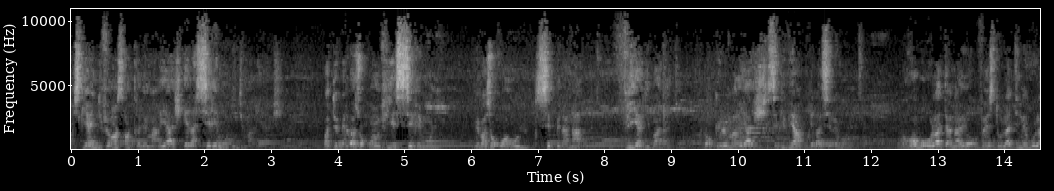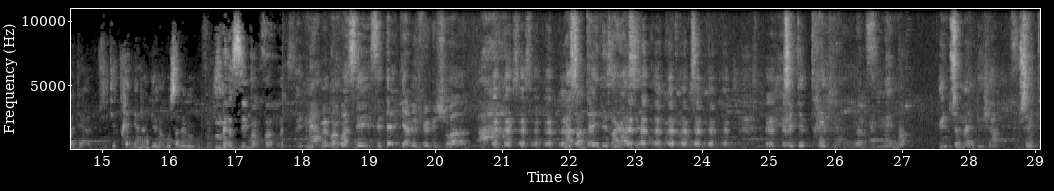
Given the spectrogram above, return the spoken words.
parce qu'il y a une différence entre le mariage et la cérémonie du mariage. Bato ebele bazoconvie cérémonie. Mais kosepela na vie ya libala que le mariage c'est ce qui vient après la cérémonie. Robe okolata na yo veste olati ne bolati c'était très bien habillé na bosana no kofesa Merci, papa. Merci. Mais, papa, c'est c'est elle qui avait fait le choix. la santé ezaka c'était très bien. Mais maintenant une semaine déjà vous êtes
